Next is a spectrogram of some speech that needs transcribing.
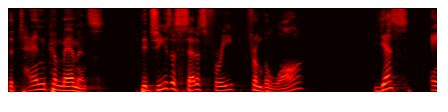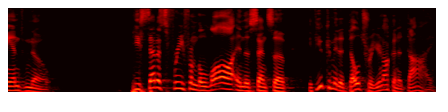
the Ten Commandments, did Jesus set us free from the law? Yes and no. He set us free from the law in the sense of if you commit adultery, you're not going to die,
